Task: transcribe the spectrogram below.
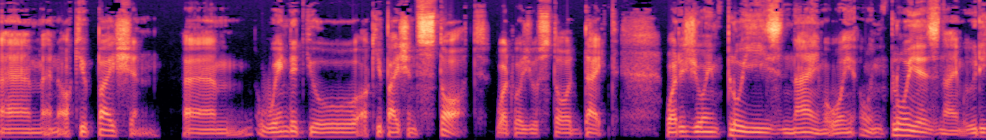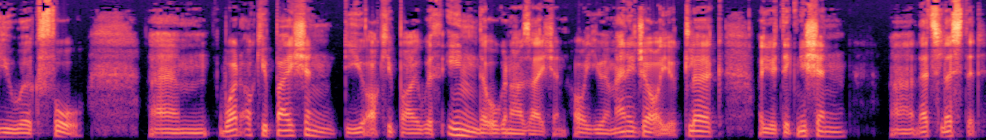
Um, an occupation, um, when did your occupation start? What was your start date? What is your employee's name or, or employer's name? Who do you work for? Um, what occupation do you occupy within the organization? Are you a manager? Are you a clerk? Are you a technician? Uh, that's listed.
